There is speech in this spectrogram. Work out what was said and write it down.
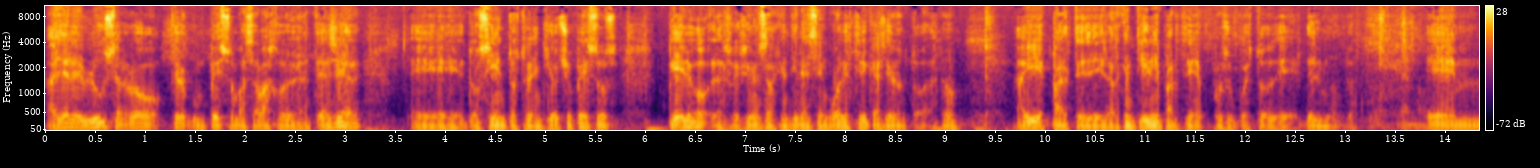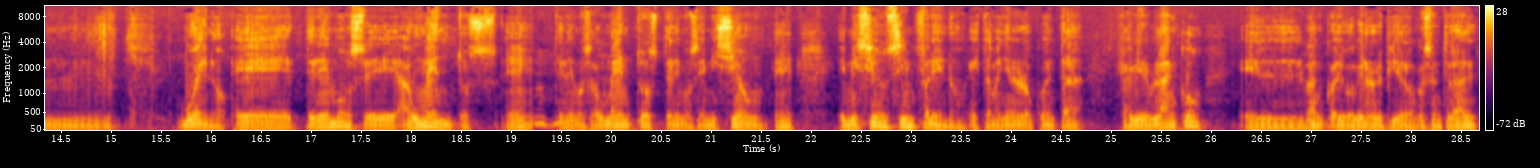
Ayer el blue cerró, creo que un peso más abajo de ayer, eh, 238 pesos, pero las acciones argentinas en Wall Street cayeron todas, ¿no? Ahí es parte de la Argentina y parte, por supuesto, del mundo. Em, bueno, eh, tenemos eh, aumentos, ¿eh? tenemos aumentos, tenemos emisión, emisión sin freno. Esta mañana lo cuenta Javier Blanco, el banco, el gobierno le pidió al Banco Central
